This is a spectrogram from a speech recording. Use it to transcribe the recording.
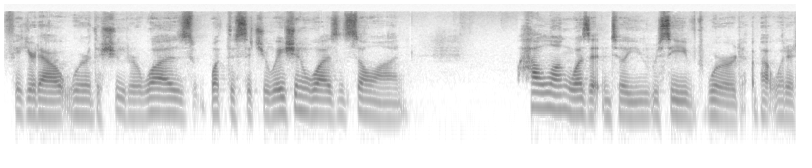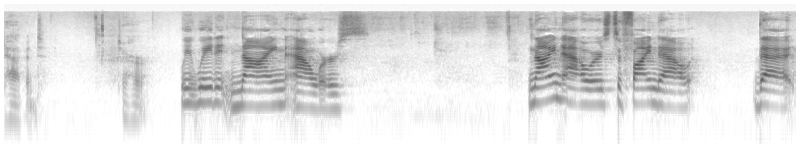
figured out where the shooter was, what the situation was, and so on. How long was it until you received word about what had happened to her? We waited nine hours. Nine hours to find out that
